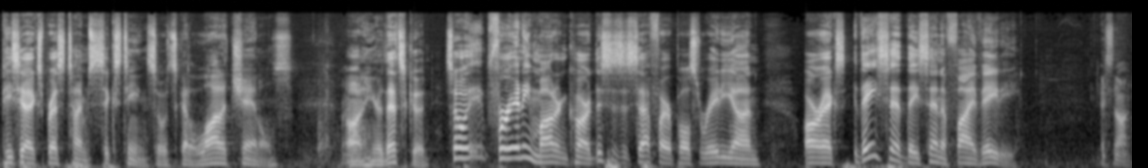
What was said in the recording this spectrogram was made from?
PCI Express times 16, so it's got a lot of channels on here. That's good. So eh, for any modern card, this is a Sapphire Pulse Radeon RX. They said they sent a 580. It's not.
